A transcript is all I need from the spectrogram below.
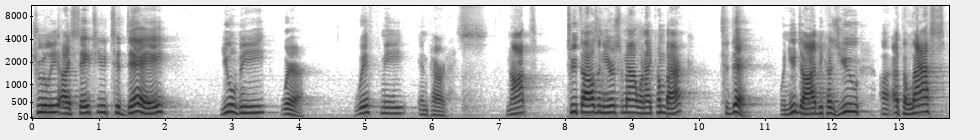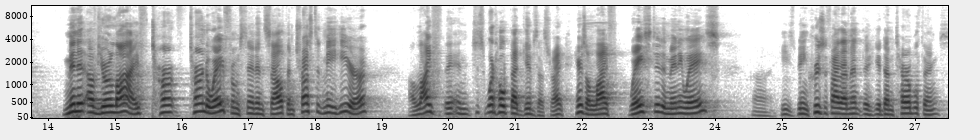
Truly I say to you, today you will be where? With me in paradise. Not 2,000 years from now when I come back, today. When you die, because you, uh, at the last minute of your life, tur- turned away from sin and self and trusted me here, a life, and just what hope that gives us, right? Here's a life wasted in many ways. Uh, he's being crucified. That meant that he had done terrible things,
